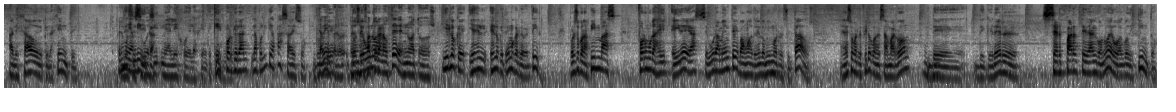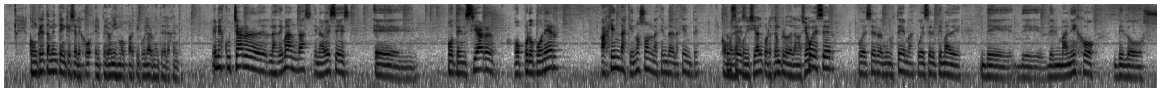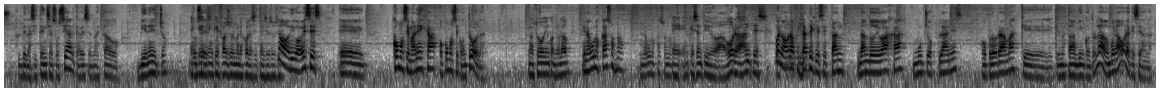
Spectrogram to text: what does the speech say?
alejado de lo que la gente pero es muy ambiguo decir me alejo de la gente. ¿Qué es porque la, política pasa eso. Está bien, pero, pero se facturan a ustedes, no a todos. Y es lo que, es, lo que tenemos que revertir. Por eso con las mismas fórmulas e, e, ideas seguramente vamos a tener los mismos resultados. A eso me refiero con el zamarrón de, de querer ser parte de algo nuevo, algo distinto. Concretamente, ¿en qué se alejó el peronismo particularmente de la gente? En escuchar eh, las demandas, en a veces eh, potenciar o proponer agendas que no son la agenda de la gente. Como la judicial, por ejemplo, de la Nación. Puede ser, puede ser algunos temas, puede ser el tema de, del manejo de, los, de la asistencia social, que a veces no ha estado bien hecho. ¿En, qué, falló el manejo de la asistencia social? No, digo, a veces eh, cómo se maneja o cómo se controla. ¿No estuvo bien controlado? En algunos casos no, en algunos casos no. Eh, ¿En qué sentido? ¿Ahora, antes? Bueno, ahora fíjate que se están dando de baja muchos planes o programas que, no estaban bien controlados. En buena hora que se haga.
